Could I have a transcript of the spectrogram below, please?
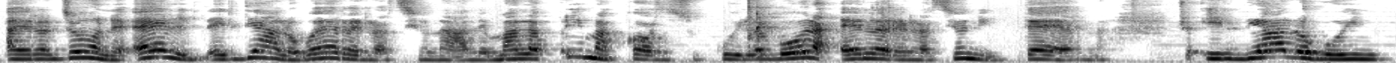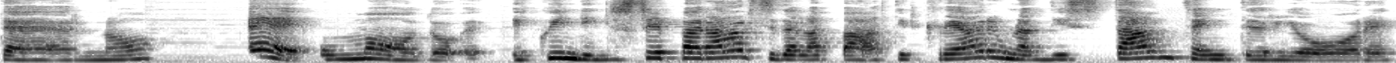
Hai ragione, è il, il, dialogo è relazionale, ma la prima cosa su cui lavora è la relazione interna. Cioè il dialogo interno è un modo, e quindi il separarsi dalla parte, il creare una distanza interiore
